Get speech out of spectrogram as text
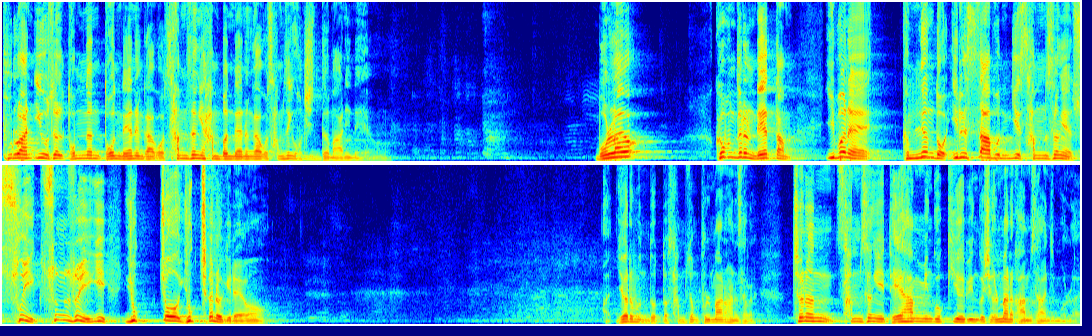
불우한 이웃을 돕는 돈 내는 거하고 삼성이 한 번 내는 거하고 삼성이 훨씬 더 많이 내요. 몰라요? 그분들은 냈담 이번에 금년도 1, 4분기 삼성의 수익 순수익이 6조 6천억이래요. 아, 여러분도 또 삼성 불만하는 사람. 저는 삼성이 대한민국 기업인 것이 얼마나 감사한지 몰라요.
